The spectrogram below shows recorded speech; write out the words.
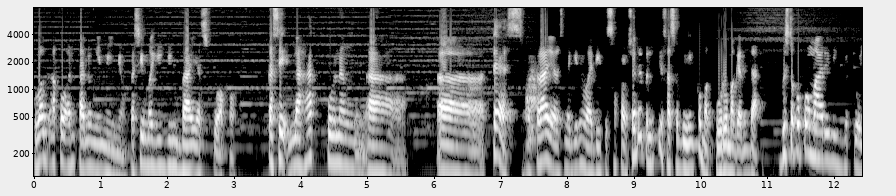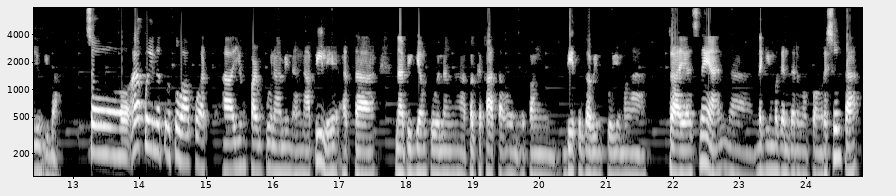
huwag ako ang tanungin ninyo kasi magiging bias po ako. Kasi lahat po ng ah, ah, tests o trials na ginawa dito sa farm, so definitely sasabihin ko magpuro maganda. Gusto ko pong marinig niyo po yung iba. So, ako yung natutuwa po at ah, yung farm po namin ang napili at ah, nabigyan po ng ah, pagkakataon upang dito gawin po yung mga trials na yan na naging maganda naman po ang resulta.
